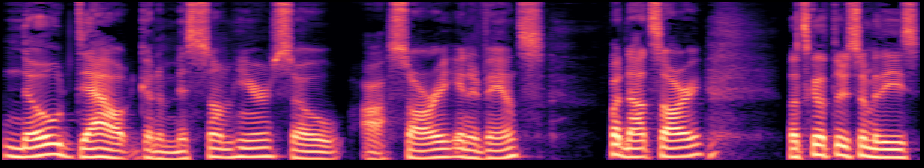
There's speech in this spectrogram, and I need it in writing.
no doubt going to miss some here, so uh, sorry in advance, but not sorry. Let's go through some of these.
